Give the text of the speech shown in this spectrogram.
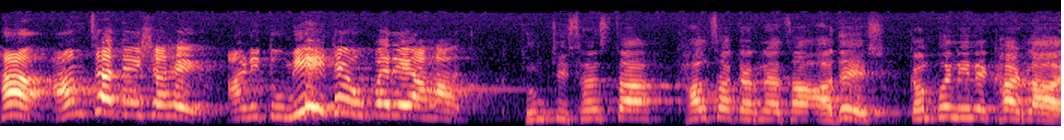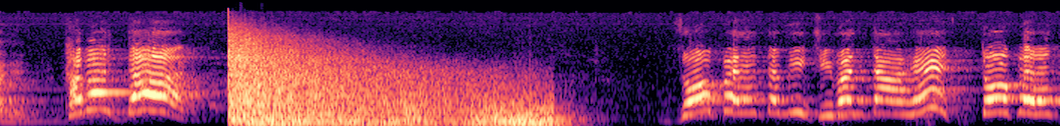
हा आमचा देश आहे आणि तुम्ही इथे उपरे आहात. तुमची संस्था खालसा करण्याचा आदेश कंपनीने काढला आहे. खबरदार! जोपर्यंत मी जिवंत आहे तोपर्यंत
